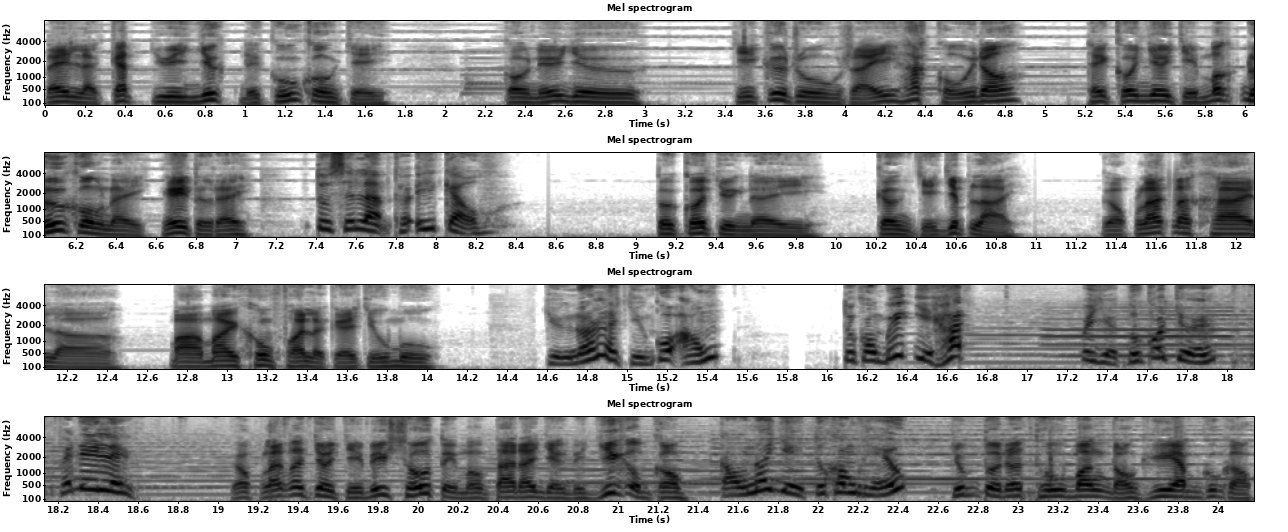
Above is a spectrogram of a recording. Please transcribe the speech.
Đây là cách duy nhất để cứu con chị. Còn nếu như Chị cứ ruồng rẫy hắt hủi nó Thì coi như chị mất đứa con này ngay từ đây. Tôi sẽ làm theo ý cậu. Tôi có chuyện này cần chị giúp lại. Ngọc Lát đã khai là bà Mai không phải là kẻ chủ mưu. Chuyện đó là chuyện của ổng. Tôi không biết gì hết. Bây giờ tôi có chuyện Phải đi liền. Ngọc Lát đã cho chị biết số tiền mà ông ta đã nhận để giết ông Công. Cậu nói gì tôi không hiểu. Chúng tôi đã thu băng đoạn ghi âm của Ngọc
